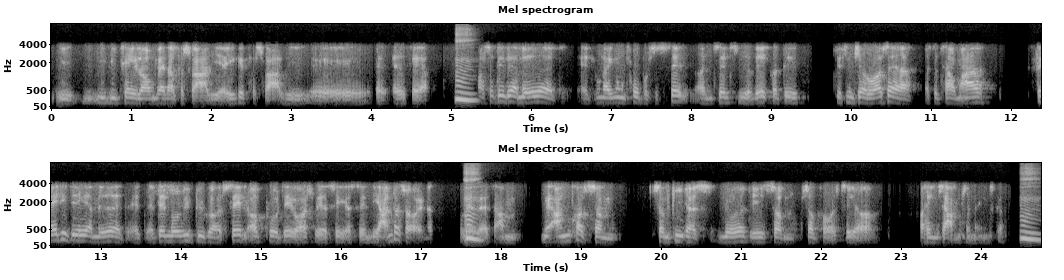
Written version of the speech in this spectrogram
vi, vi, vi taler om, hvad der er forsvarlig og ikke forsvarlig øh, adfærd. Mm. Og så det der med, at, at hun har ikke nogen tro på sig selv, og hendes selvtid er væk, og det, det synes jeg jo også er, altså tager meget fat i det her med, at, at, at den måde, vi bygger os selv op på, det er jo også ved at se os selv i andres øjne, og ved at mm. være sammen med andre, som, som giver os noget af det, som, som får os til at, at hænge sammen som mennesker. Mm.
